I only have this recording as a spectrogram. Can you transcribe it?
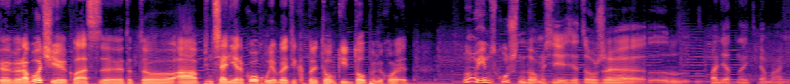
как рабочий класс э, этот, о, а пенсионеры, какого хуя, блядь, их блядь, тол- какими толпами ходят? Ну, им скучно дома сидеть, это уже э, понятная тема, они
